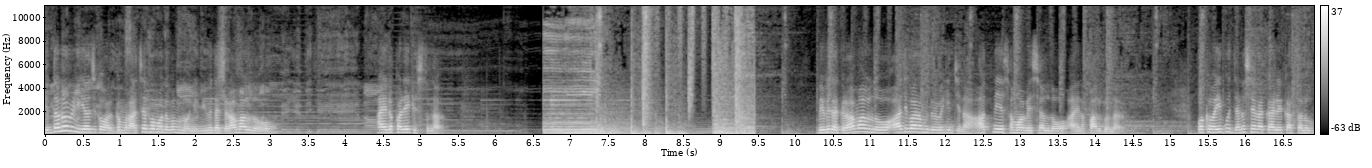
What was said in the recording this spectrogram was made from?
గిద్దలూరు నియోజకవర్గం రాచర్ల మండలంలోని వివిధ గ్రామాల్లో ఆయన పర్యటిస్తున్నారు. వివిధ గ్రామాలలో ఆదివారం నిర్వహించిన ఆత్మీయ సమావేశాల్లో ఆయన పాల్గొన్నారు. ఒకవైపు జనసేన కార్యకర్తలు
